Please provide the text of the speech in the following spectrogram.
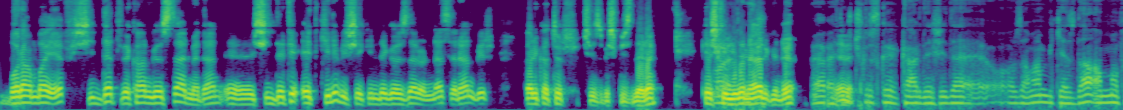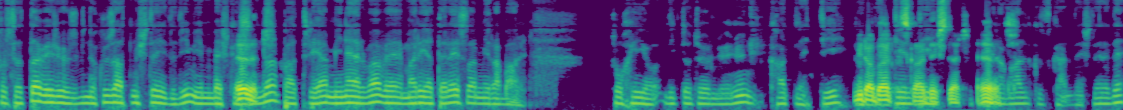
Boranbayev şiddet ve kan göstermeden e, şiddeti etkili bir şekilde gözler önüne seren bir karikatür çizmiş bizlere. Keşke evet, yılın her günü. Evet, evet. Üç kız kardeşi de o zaman bir kez daha anma fırsatı da veriyoruz. 1960'taydı değil mi? 25 Kasım'da evet. Patria, Minerva ve Maria Teresa Mirabal. Trujillo diktatörlüğünün katlettiği Mirabal kız kardeşler. Evet. Mirabal kız kardeşlere de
